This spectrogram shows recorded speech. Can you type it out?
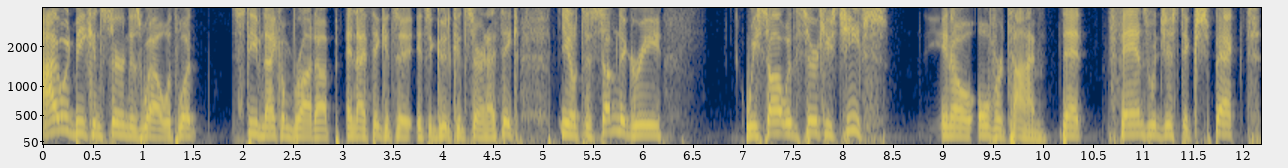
I would be concerned as well with what Steve Nykum brought up, and I think it's a it's a good concern. I think you know to some degree we saw it with the Syracuse Chiefs, you know, over time that fans would just expect,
